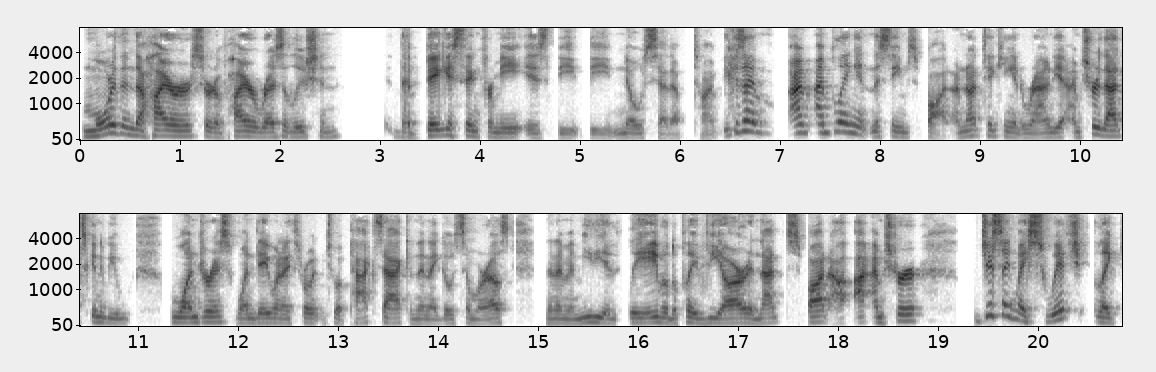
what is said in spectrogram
more than the higher sort of higher resolution, the biggest thing for me is the the no setup time because I'm I'm I'm playing it in the same spot. I'm not taking it around yet. I'm sure that's going to be wondrous one day when I throw it into a pack sack and then I go somewhere else. Then I'm immediately able to play VR in that spot. I, I'm sure just like my Switch, like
